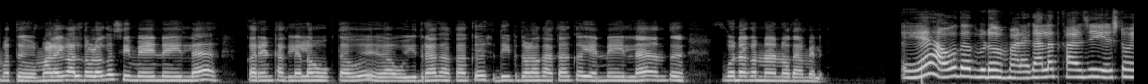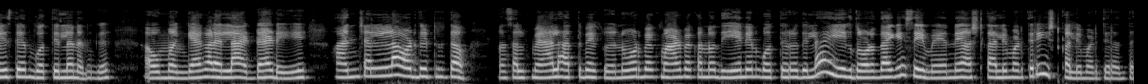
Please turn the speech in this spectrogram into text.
ಮತ್ತು ಮಳೆಗಾಲದೊಳಗೆ ಸೀಮೆ ಎಣ್ಣೆ ಇಲ್ಲ. ಕರೆಂಟ್ ಆಗಲೆಲ್ಲ ಹೋಗ್ತಾವೆ. ಅವು ಇದ್ರಾಗ ಹಾಕಾಕ, ದೀಪದೊಳಗೆ ಹಾಕಾಕ ಎಣ್ಣೆ ಇಲ್ಲ ಅಂತ ಗುಣಗನ್ನ ಅನ್ನೋದು ಆಮೇಲೆ. ಏ, ಹೌದದ್ ಬಿಡು. ಮಳೆಗಾಲದ ಕಾಳಜಿ ಎಷ್ಟು ವಹಿಸ್ತೈತೆ ಅಂತ ಗೊತ್ತಿಲ್ಲ ನನಗೆ. ಅವು ಮಂಗ್ಯಾಗಳೆಲ್ಲ ಅಡ್ಡಾಡಿ ಹಂಚೆಲ್ಲ ಹೊಡೆದಿಟ್ಟಿರ್ತಾವ. ಸ್ವಲ್ಪ ಮ್ಯಾಲ ಹತ್ತಬೇಕು ನೋಡ್ಬೇಕು, ಮಾಡ್ಬೇಕು ಅನ್ನೋದು ಏನೇನು ಗೊತ್ತಿರೋದಿಲ್ಲ. ಈಗ ದೊಡ್ಡದಾಗಿ ಸೀಮೆ ಎಣ್ಣೆ ಅಷ್ಟು ಖಾಲಿ ಮಾಡ್ತೀರಿ, ಇಷ್ಟು ಖಾಲಿ ಮಾಡ್ತೀರಂತೆ.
